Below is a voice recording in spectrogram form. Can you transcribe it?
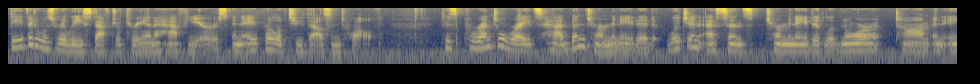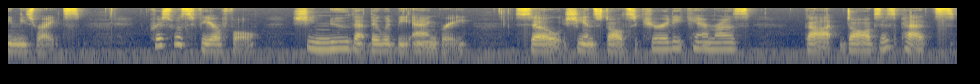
David was released after three and a half years in April of 2012. His parental rights had been terminated, which in essence terminated Lenore, Tom, and Amy's rights. Chris was fearful. She knew that they would be angry, so she installed security cameras, got dogs as pets,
